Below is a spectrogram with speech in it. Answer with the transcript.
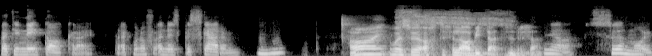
wat jy net daar kry. Ek moet of in is beskerm. Mhm. Mm Haai, hoe so agter hulle habitat. Dis interessant. Ja, so mooi.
